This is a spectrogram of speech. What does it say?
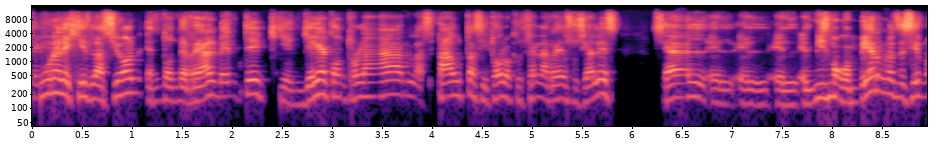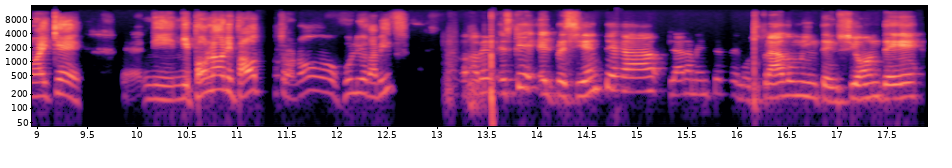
tengo una legislación en donde realmente quien llegue a controlar las pautas y todo lo que usted en las redes sociales sea el, mismo gobierno, es decir, no hay que eh, ni, ni para un lado ni para otro, ¿no, Julio David? A ver, es que el presidente ha claramente demostrado una intención de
